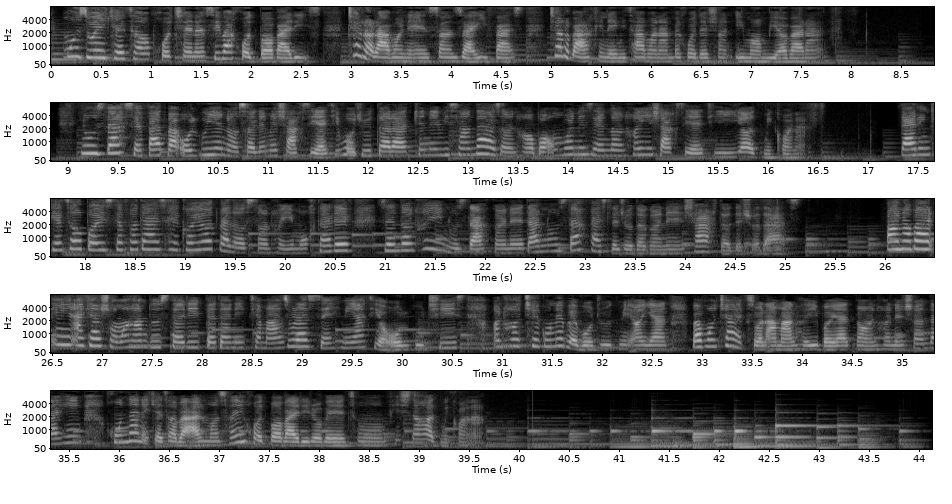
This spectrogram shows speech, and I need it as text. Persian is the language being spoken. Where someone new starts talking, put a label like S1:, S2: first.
S1: موضوع کتاب خودشناسی و خودباوری است چرا روان انسان ضعیف است چرا برخی نمی‌توانند به خودشان ایمان بیاورند 19 صفت و الگوی ناسالم شخصیتی وجود دارد که نویسنده از آنها با عنوان زندانهای شخصیتی یاد می کند. در این کتاب با استفاده از حکایات و داستانهای مختلف زندانهای 19 گانه در 19 فصل جداگانه شرح داده شده است. بنابراین اگر شما هم دوست دارید بدانید که منظور از ذهنیت یا الگو چیست آنها چگونه به وجود می آیند و ما چه عکس عملهایی باید به آنها نشان دهیم خوندن کتاب الماسهای خودباوری رو بهتون پیشنهاد می کنم.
